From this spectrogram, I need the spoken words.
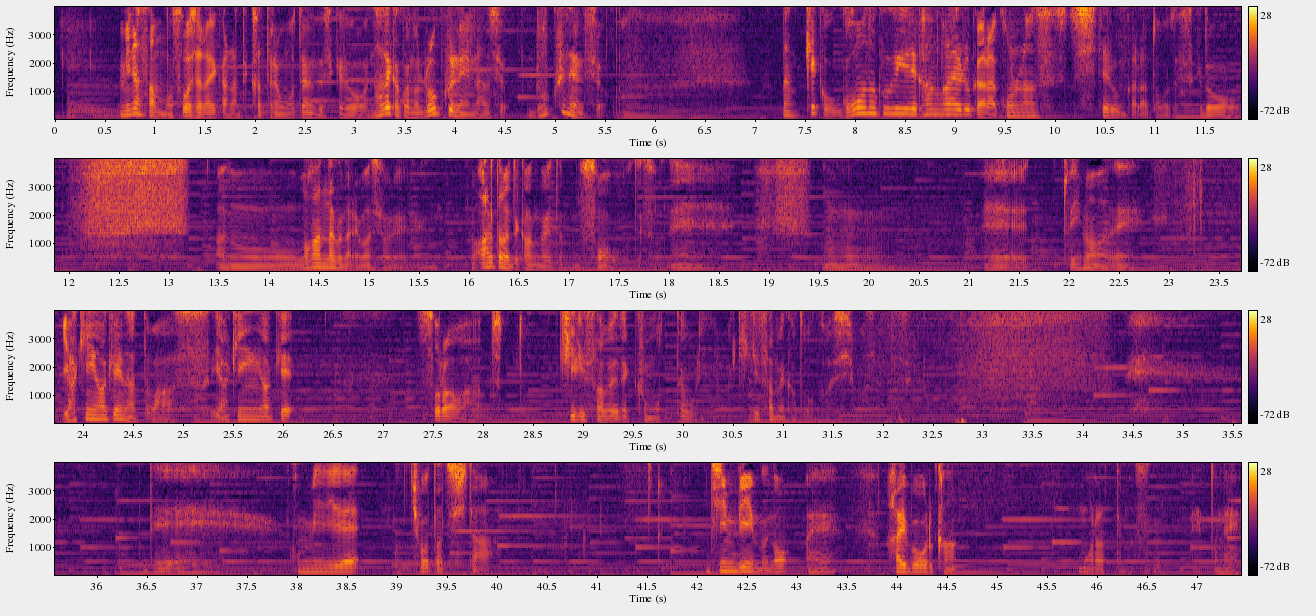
皆さんもそうじゃないかなって勝手に思ってるんですけどなぜかこの6年なんですよ。6年ですよ。なんか結構5の区切りで考えるから混乱してるんかなと思うんですけどあのー分かんなくなりますよね。改めて考えてもそうですよね。うん。えーっと今はね夜勤明けになってます。夜勤明け。空はちょっと霧雨で曇っており霧雨かどうかは知りますで、えーコンビニで調達したジンビームの、えーハイボール缶もらってます。えっとね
